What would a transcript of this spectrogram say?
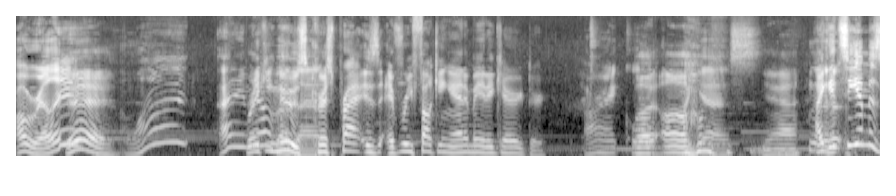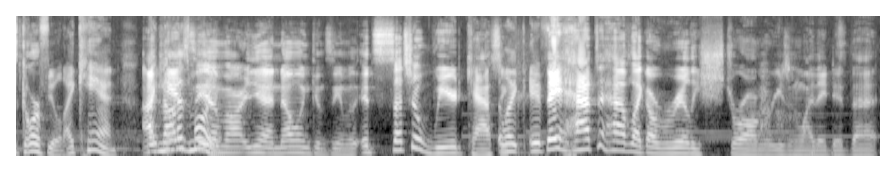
Oh, really? Yeah. What? I didn't even Breaking news, that. Chris Pratt is every fucking animated character. All right, cool. But, um, I guess. Yeah. I can see him as Garfield. I can. I not can't as see Mario. him. Mar- yeah, no one can see him. It's such a weird casting. Like, if- they had to have like a really strong reason why they did that,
